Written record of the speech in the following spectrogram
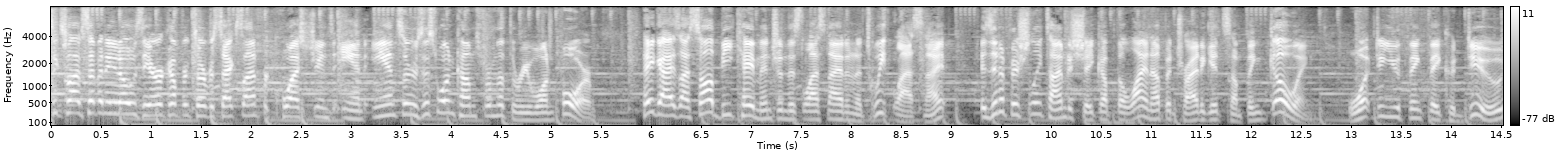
65780 is the Air Comfort Service text line for questions and answers. This one comes from the 314. Hey guys, I saw BK mention this last night in a tweet last night. Is it officially time to shake up the lineup and try to get something going? What do you think they could do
